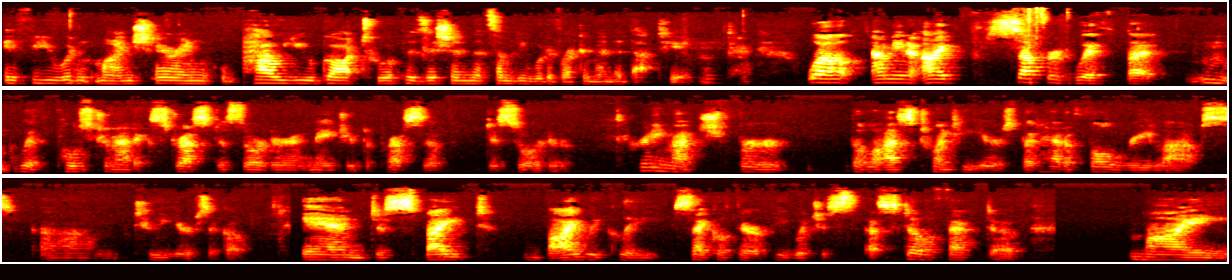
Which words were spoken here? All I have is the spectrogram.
if you wouldn't mind sharing how you got to a position that somebody would have recommended that to you. Okay. Well, I mean, I've suffered with, but mm, with post traumatic stress disorder and major depressive disorder pretty much for the last 20 years, but had a full relapse um, two years ago. And despite biweekly psychotherapy, which is still effective, my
